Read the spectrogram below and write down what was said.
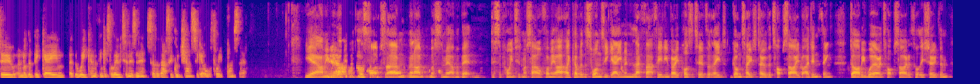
to another big game at the weekend. I think it's Luton, isn't it? So that's a good chance to get all three points there. Yeah, I mean, we were on subs, um, and I must admit, I'm a bit disappointed myself. I mean, I, I, covered the Swansea game and left that feeling very positive that they'd gone toe to toe with the top side, but I didn't think Derby were a top side. I thought they showed them,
